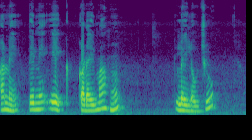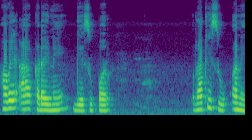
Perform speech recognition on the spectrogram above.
અને તેને એક કડાઈમાં હું લઈ લઉં છું. હવે આ કડાઈને ગેસ ઉપર રાખીશું અને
